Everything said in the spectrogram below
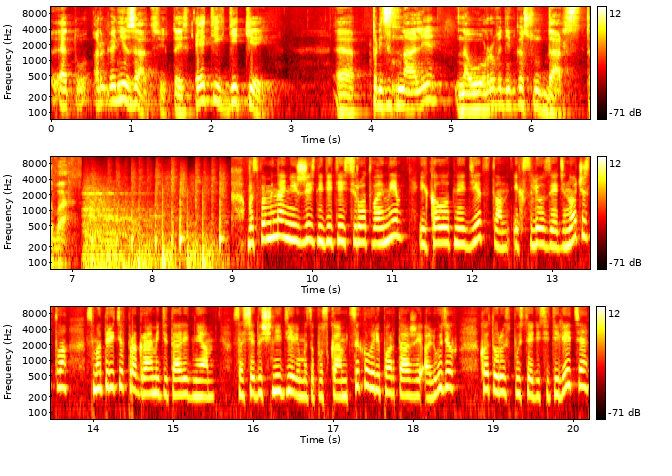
эту организацию, то есть этих детей, э, признали на уровне государства. Воспоминания из жизни детей-сирот войны, их голодное детство, их слезы и одиночество смотрите в программе «Детали дня». Со следующей недели мы запускаем цикл репортажей о людях, которые спустя десятилетия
